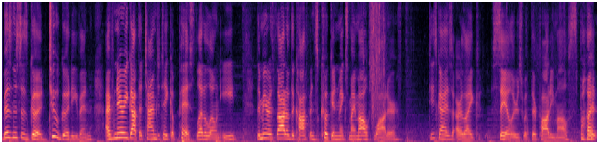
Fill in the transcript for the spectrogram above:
Business is good, too good even. I've nary got the time to take a piss, let alone eat. The mere thought of the coffin's cooking makes my mouth water. These guys are like sailors with their potty mouths, but...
